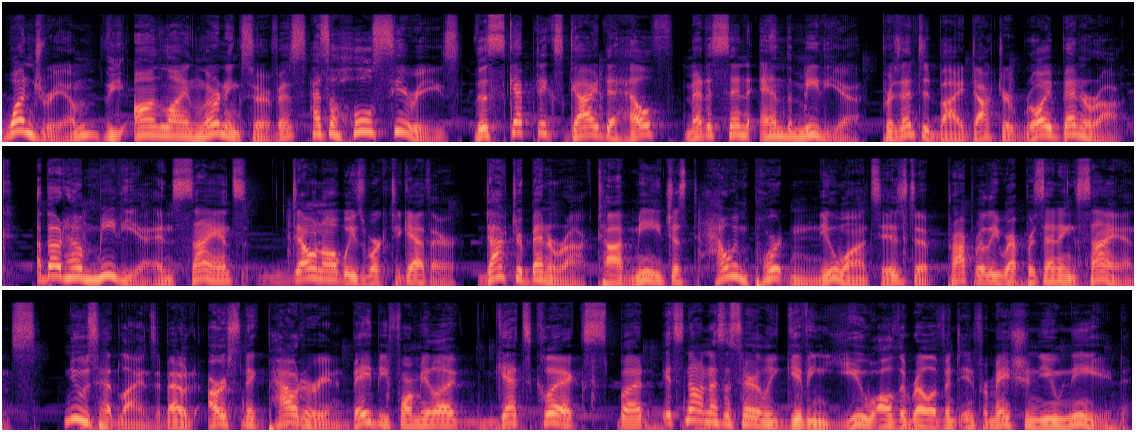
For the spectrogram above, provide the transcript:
Wondrium, the online learning service, has a whole series, The Skeptic's Guide to Health, Medicine, and the Media, presented by Dr. Roy Benaroch about how media and science don't always work together. Dr. Benaroch taught me just how important nuance is to properly representing science. News headlines about arsenic powder in baby formula gets clicks, but it's not necessarily giving you all the relevant information you need.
